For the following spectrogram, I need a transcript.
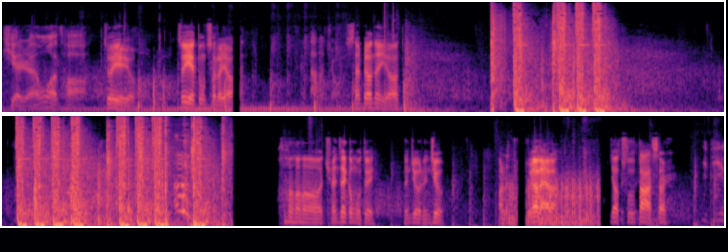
铁人，我操！这也有，这也动车了要，全打到脚了。三标那也要动，哈哈哈，全在跟我对，能救能救，完了毒要来了，要出大事儿，一滴，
